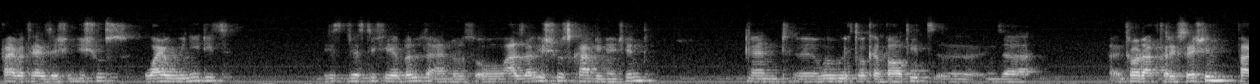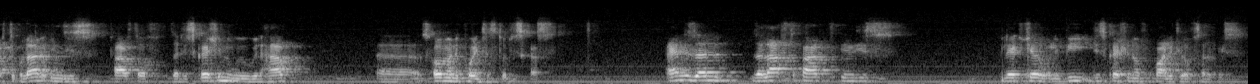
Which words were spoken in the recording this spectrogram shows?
privatization issues, why we need it, is justifiable, and also other issues can be mentioned and uh, we will talk about it uh, in the introductory session. Particular in this part of the discussion, we will have uh, so many points to discuss. And then the last part in this lecture will be discussion of quality of service.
